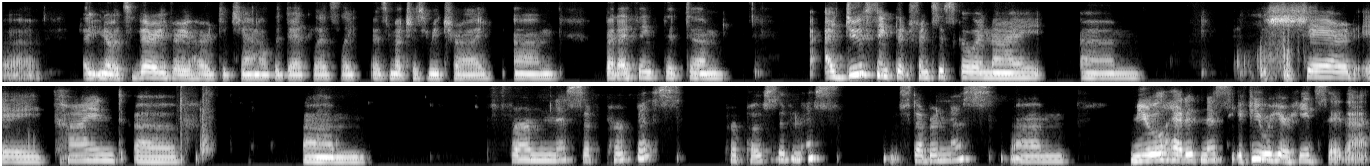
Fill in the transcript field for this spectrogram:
uh, you know, it's very, very hard to channel the dead Leslie as much as we try. Um, but I think that um, I do think that Francisco and I um, shared a kind of um, firmness of purpose, purposiveness, stubbornness, um, mule headedness. If he were here, he'd say that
